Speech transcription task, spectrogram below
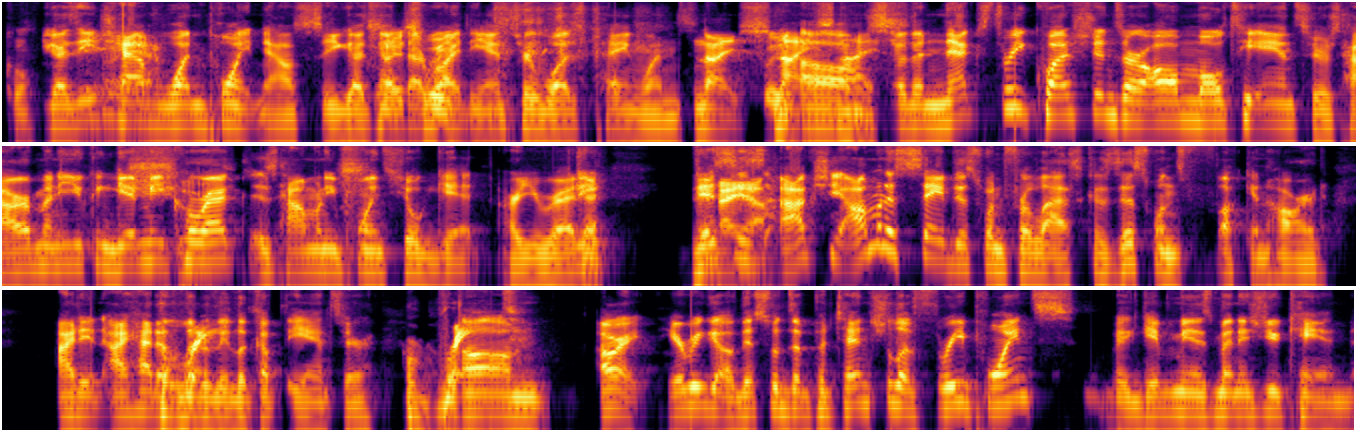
Cool. You guys each All have right. one point now. So you guys got Okay, that sweet. right. The answer was penguins. Nice, Sweet. nice, Um, nice. So the next three questions are all multi answers. However many you can give me Shit. correct is how many points you'll get. Are you ready? Okay. This Yeah, is yeah. actually I'm gonna save this one for last because this one's fucking hard. I didn't. I had to Great. literally look up the answer. Great. Um. All right, here we go. This one's a potential of three points, but give me as many as you can.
